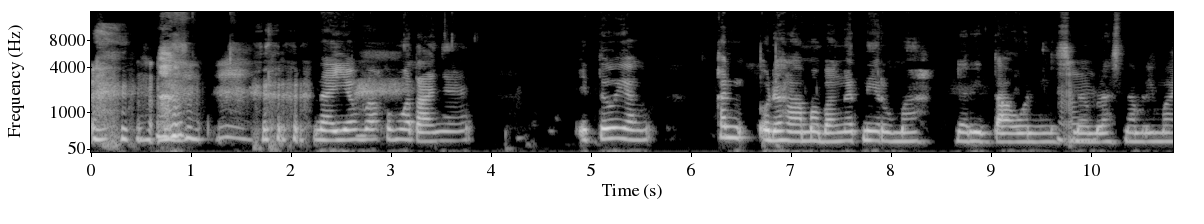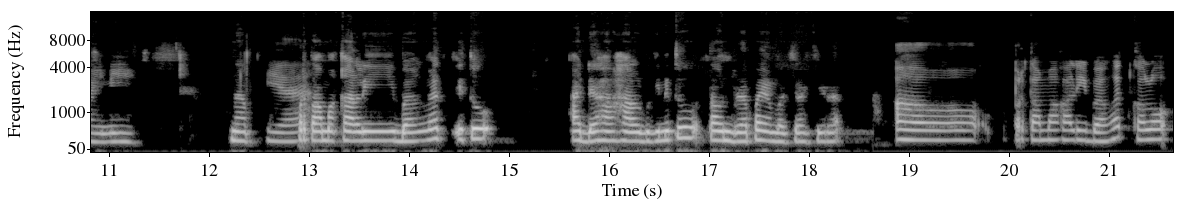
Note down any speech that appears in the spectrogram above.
Nah iya mbak aku mau tanya. Itu yang kan udah lama banget nih rumah dari tahun 1965 ini. Nah Iya. pertama kali banget itu ada hal-hal begini tuh tahun berapa ya mbak kira-kira? Eh, pertama kali banget kalau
